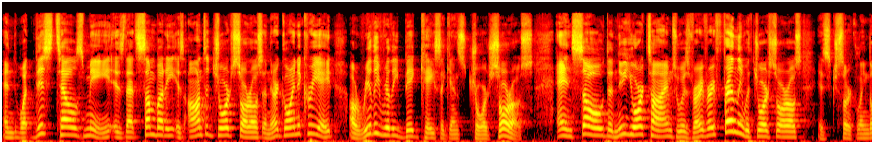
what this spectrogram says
And what this tells me is that somebody is onto George Soros, and they're going to create a really, really big case against George Soros. And so the New York Times, who is very, very friendly with George Soros, is circling the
